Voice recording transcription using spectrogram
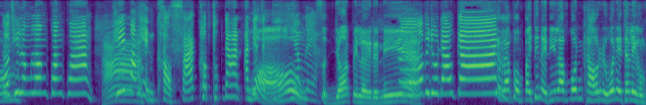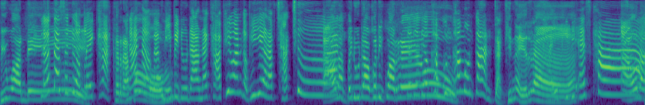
ม แล้วที่โล่งๆกว้างอ่าๆที่มองเห็นขอบฟ้าครบทุกด้าน อันเนี้ยจะดีเยี่ยมเลยอะสุดยอดไปเลยนะเนี่ยเนาะไปดูดาวกันครับผมไปที่ไหนดีล่ะบนเขาหรือว่าในทะเลของพี่วานดี แล้วแต่สะดวกเลยค่ะหน้าหนาวแบบนี้ไปดูดาวนะคะ พี่วันกับพี่เยรับชักเชิญเอาล่ะไปดูดาวกันดีกว่าเร็วเดี๋ยวขอบคุณข้อมูลก่อนจากที่ไหนเร่ไทย PBS ค่ะ เอาล่ะ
